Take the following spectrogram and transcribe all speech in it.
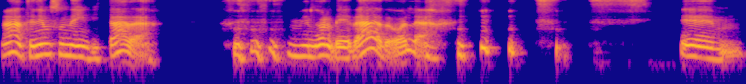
Ah, tenemos una invitada, menor de edad, hola. Em,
